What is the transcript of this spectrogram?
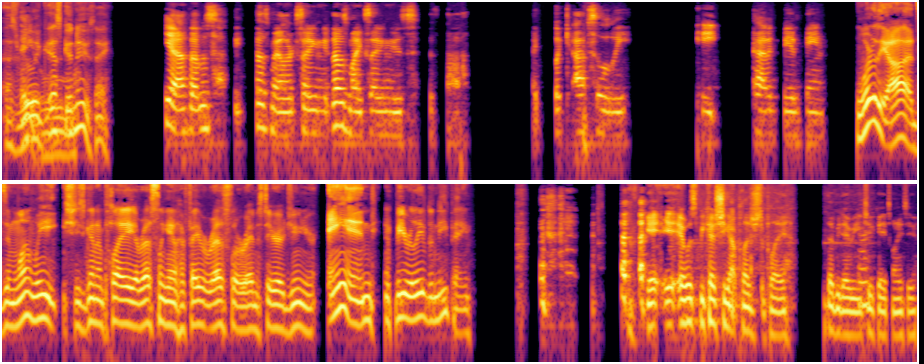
That's really Hey, that's good news. Hey. Yeah, that was that was my other exciting. news. That was my exciting news. Uh, I like absolutely hate having to be in pain. What are the odds in one week she's going to play a wrestling game with her favorite wrestler, Rey Mysterio Jr., and be relieved of knee pain? it, it, it was because she got pledged to play WWE Hmm. 2K22.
